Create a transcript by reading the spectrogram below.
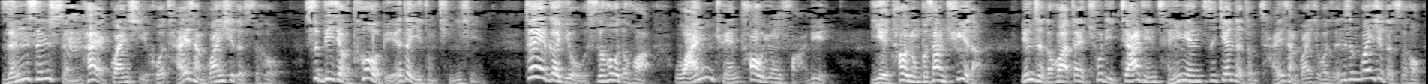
人身损害关系和财产关系的时候，是比较特别的一种情形。这个有时候的话，完全套用法律。也套用不上去的，因此的话，在处理家庭成员之间的这种财产关系或人身关系的时候，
